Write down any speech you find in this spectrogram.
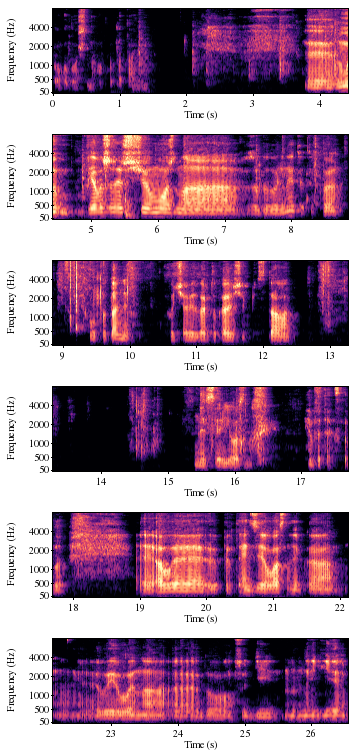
оголошеного клопотання? Е, ну, ми, я вважаю, що можна задовольнити таке клопотання, хоча, відверто кажучи, підстава несерйозна, я би так сказав. Е, Але претензія, власне, яка виявлена е, до судді, не є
